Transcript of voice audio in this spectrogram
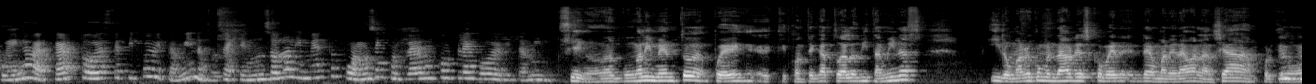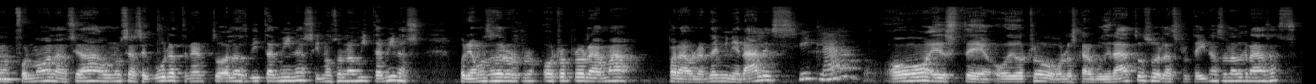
pueden abarcar todo este tipo de vitaminas, o sea que en un solo alimento podemos encontrar un complejo de vitaminas. Sí, en algún alimento puede eh, que contenga todas las vitaminas y lo más recomendable es comer de manera balanceada, porque de una forma balanceada uno se asegura tener todas las vitaminas y no solo las vitaminas. Podríamos hacer otro, programa para hablar de minerales. Sí, claro. O, este, o de otro, o los carbohidratos, o las proteínas o las grasas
